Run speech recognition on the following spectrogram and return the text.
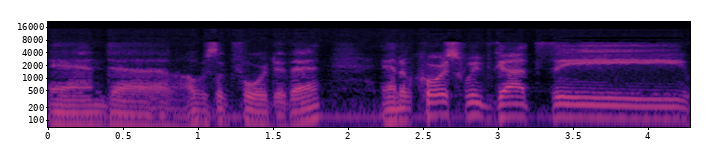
and uh, always look forward to that. And of course, we've got the,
